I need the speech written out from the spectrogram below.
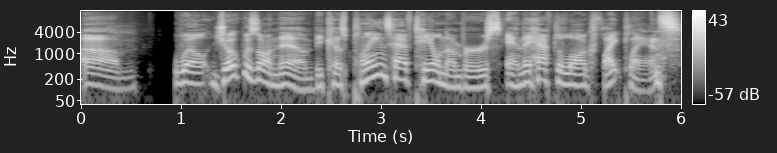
Um, well, joke was on them because planes have tail numbers and they have to log flight plans.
